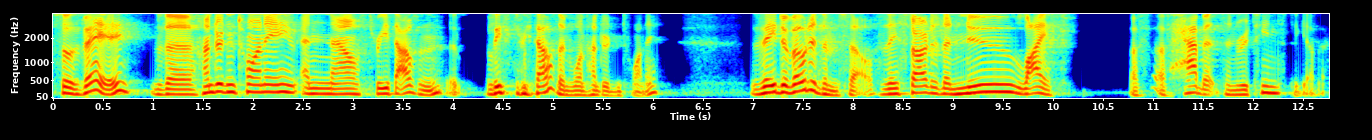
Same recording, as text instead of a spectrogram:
So they, the 120 and now 3,000, at least 3,120, they devoted themselves. They started a new life of, of habits and routines together.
